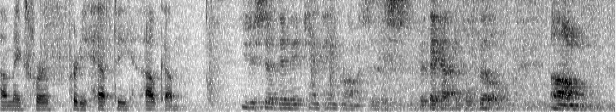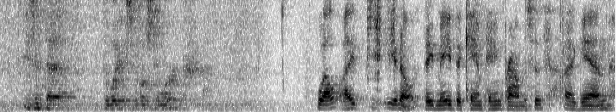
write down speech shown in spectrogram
uh, makes for a pretty hefty outcome. You just said they made campaign promises that they have to fulfill. Um, Isn't that the way it's supposed to work? Well, I, you know, they made the campaign promises, again,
